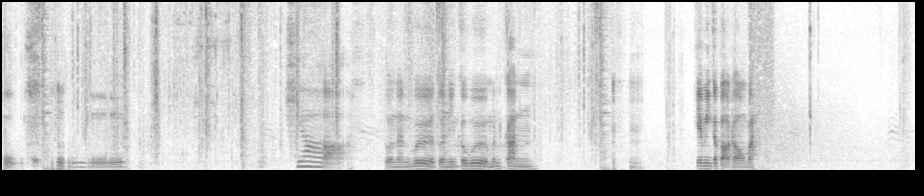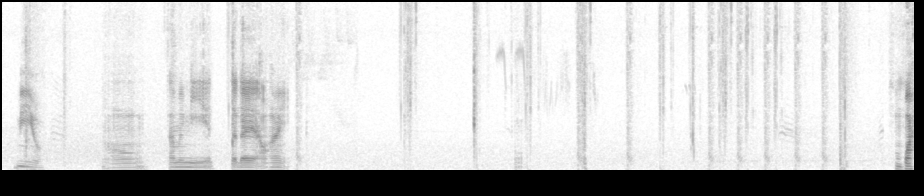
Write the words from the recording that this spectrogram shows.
โอ้โหเชี่ยตัวนั้นเวอร์ ตัวนี้ก็เวอร์เหมือนกันอื้อหือแกมีกระเป๋าทองปะมีอยู่ อ๋อ ถ้าไม่มีจะได้เอาให้ ไม่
